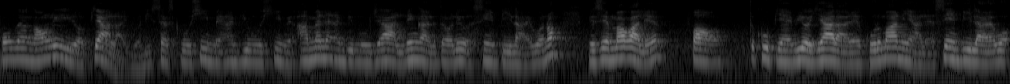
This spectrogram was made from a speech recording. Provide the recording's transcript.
ပုံစံကောင်းလေးတွေတော့ပြလာပြီပေါ့ဒီ Sesco ရှိမယ် Ambu ရှိမယ် Ahmed နဲ့ Ambu ကြားက link ကလည်းတော်တော်လေးကိုအဆင်ပြေလာပြီပေါ့နော် Mason Mount ကလည်း foul တစ်ခုပြန်ပြီးတော့ရလာတယ်ဂိုးသမားနေရာလည်းအဆင်ပြေလာတယ်ပေါ့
